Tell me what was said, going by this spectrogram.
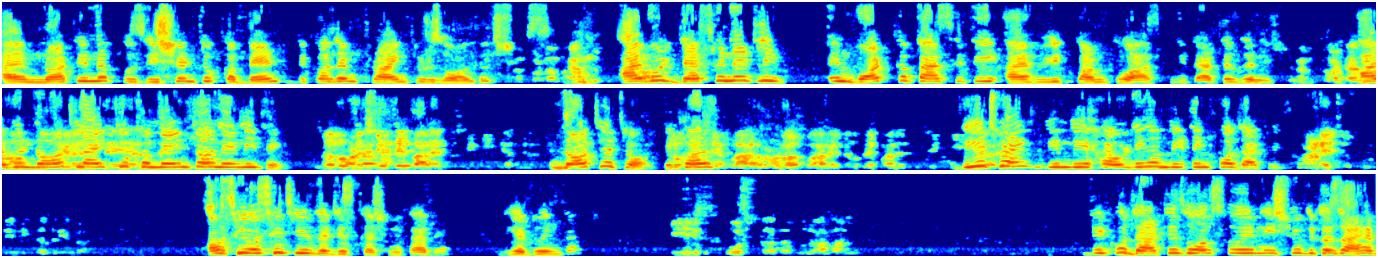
i am not in a position to comment because i'm trying to resolve the issues i would definitely in what capacity have you come to ask me? That is an issue. I would not like to comment on anything. Not at all. Because we are trying, we are holding a meeting for that reason. उसी उसी चीज are डिस्कशन कर रहे हैं वी आर डूइंग दैट देखो that is also the issue because I have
